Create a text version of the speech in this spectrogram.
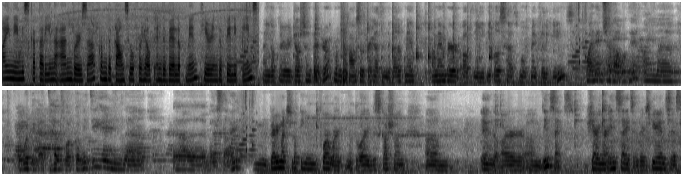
My name is Katarina Ann Berza from the Council for Health and Development here in the Philippines. I'm Dr. Joshua San Pedro from the Council for Health and Development, a member of the People's Health Movement Philippines. My name is Shatha Odeh. I'm uh, working at the Health Work Committee in uh, uh, Palestine. I'm very much looking forward to our discussion um, and our um, insights, sharing our insights and our experiences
